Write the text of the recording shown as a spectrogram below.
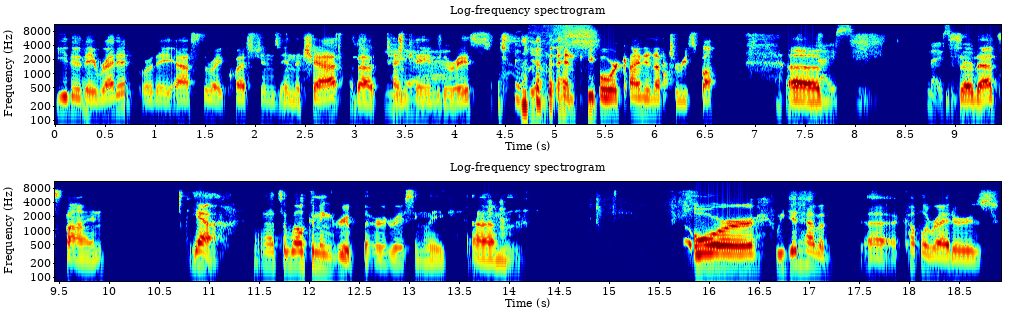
either they read it or they asked the right questions in the chat about 10K into the race. Yeah. and people were kind enough to respond. Um, nice. Nice. so that's fine. Yeah, that's a welcoming group, the Herd Racing League. Um, Or we did have a, a couple of riders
